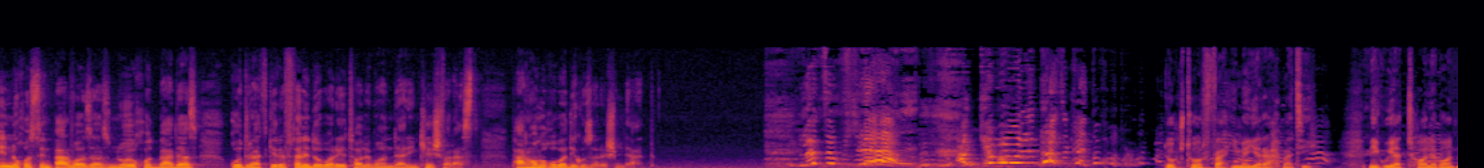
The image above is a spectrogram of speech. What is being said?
این نخستین پرواز از نوع خود بعد از قدرت گرفتن دوباره طالبان در این کشور است. پرهام قبادی گزارش می‌دهد. دکتر فهیمه رحمتی. می‌گوید طالبان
